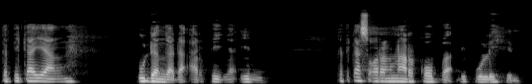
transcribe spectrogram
Ketika yang Udah nggak ada artinya ini. Ketika seorang narkoba dipulihin,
